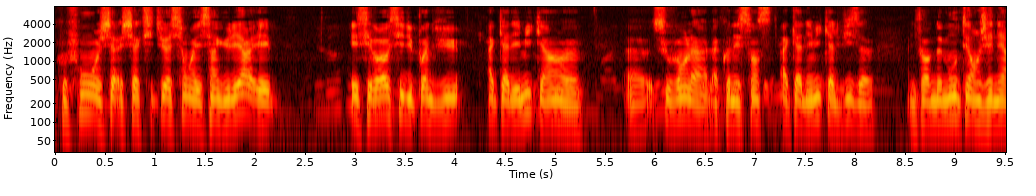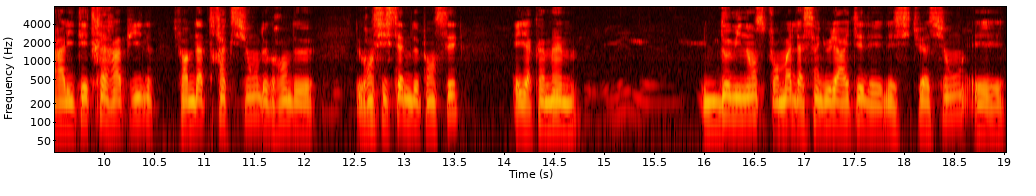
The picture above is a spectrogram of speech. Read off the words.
qu'au fond, chaque, situation est singulière et c'est vrai aussi du point de vue académique. Hein, euh, euh, souvent, la, connaissance académique, elle vise une forme de montée en généralité très rapide, une forme d'abstraction de grands systèmes de pensée. Et il y a quand même une dominance pour moi de la singularité des, situations. Et,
